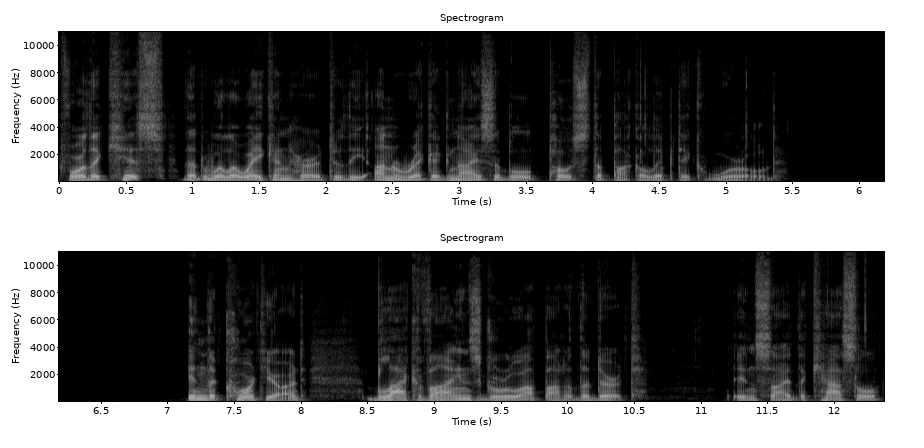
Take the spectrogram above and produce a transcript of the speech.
for the kiss that will awaken her to the unrecognizable post apocalyptic world. In the courtyard, black vines grew up out of the dirt. Inside the castle,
